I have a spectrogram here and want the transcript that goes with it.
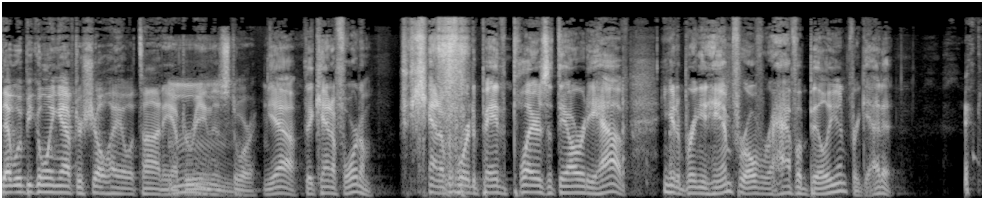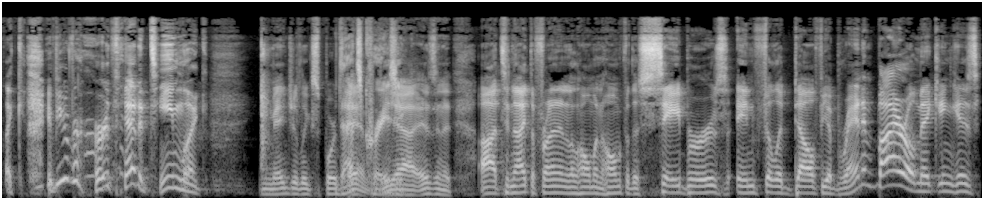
that would be going after shohei ohtani after reading this mm. story Yeah, they can't afford them. Can't afford to pay the players that they already have. You're going to bring in him for over a half a billion? Forget it. Like, have you ever heard that? A team like Major League Sports. That's crazy. Yeah, isn't it? Uh, tonight, the front end of the home and home for the Sabres in Philadelphia. Brandon Biro making his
